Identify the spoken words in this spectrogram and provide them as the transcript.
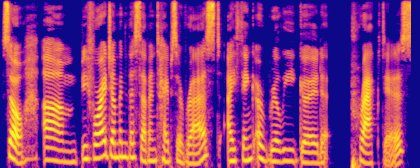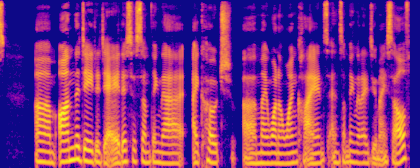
So, um, before I jump into the seven types of rest, I think a really good practice um, on the day to day, this is something that I coach uh, my one on one clients and something that I do myself,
